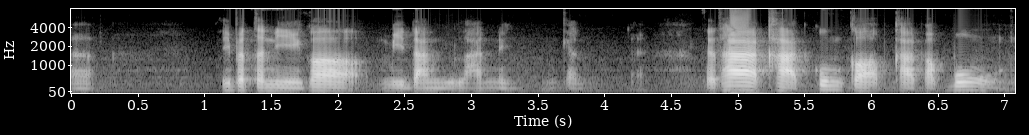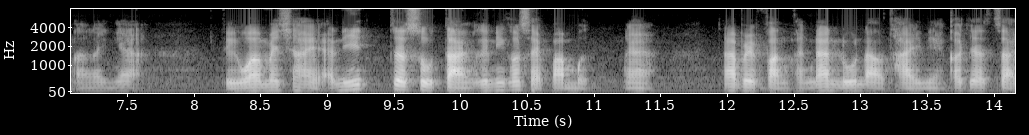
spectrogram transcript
นะที่ปัตตานีก็มีดังอยู่ร้านหนึ่งเหมือนกันนะแต่ถ้าขาดกุ้งกรอบขาดผักบุ้งอะไรเงี้ยถือว่าไม่ใช่ อันนี้จะสูตรต่างคือนี่เขาใส่ปลาหมึกนะถ้าไปฝั่งทางด้านนู้นอ่าวไทยเนี่ยเขาจะใส่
